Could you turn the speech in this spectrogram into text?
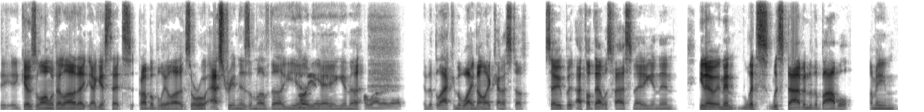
it, goes along with a lot of that. I guess that's probably a lot of Zoroastrianism of the yin Oh, and the yeah, yang and the A lot of that. and the black and the white and all that kind of stuff. So, but I thought that was fascinating. And then, you know, and then let's let's dive into the Bible. I mean,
